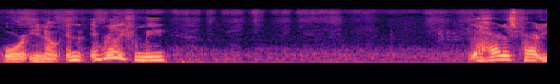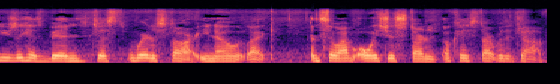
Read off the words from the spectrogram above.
or you know and, and really for me the hardest part usually has been just where to start you know like and so I've always just started. Okay, start with a job,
